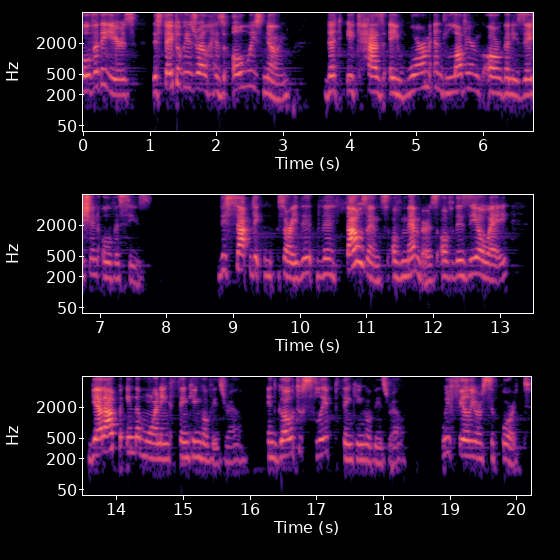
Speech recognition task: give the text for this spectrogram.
Over the years, the State of Israel has always known that it has a warm and loving organization overseas. The, the, sorry, the, the thousands of members of the ZOA get up in the morning thinking of Israel and go to sleep thinking of Israel. We feel your support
